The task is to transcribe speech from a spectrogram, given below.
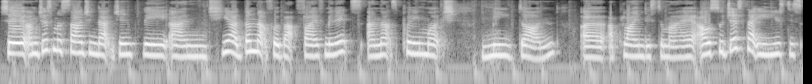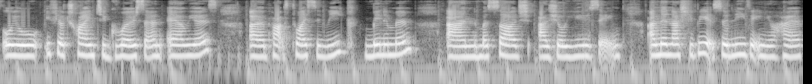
So I'm just massaging that gently and yeah I've done that for about five minutes and that's pretty much me done uh, applying this to my hair. I would suggest that you use this oil if you're trying to grow certain areas, uh, perhaps twice a week minimum and massage as you're using. And then that should be it. So leave it in your hair.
